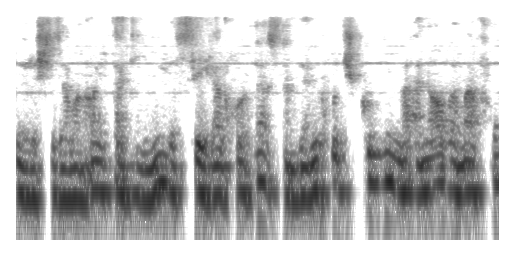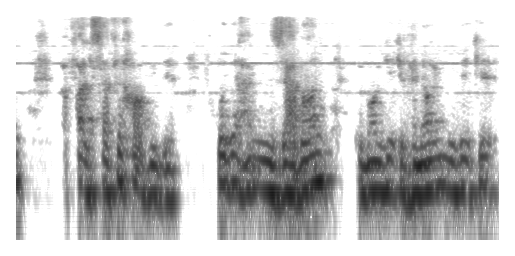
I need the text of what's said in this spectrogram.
رشته زبانهای قدیمی و سیغل خورده هستند. یعنی خودش کلی معنا و مفهوم و فلسفه خوابیده. خود همین زبان به ما یک غنایی میده که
